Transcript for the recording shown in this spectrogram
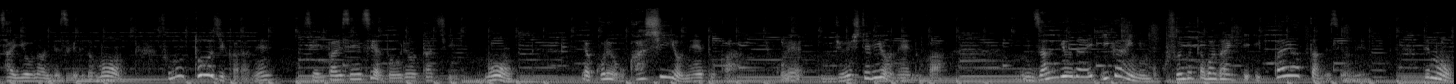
採用なんですけれどもその当時からね先輩先生や同僚たちも「いやこれおかしいよね」とか「これ矛盾してるよね」とか残業代以外にもそういった話題っていっぱいあったんですよね。でも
